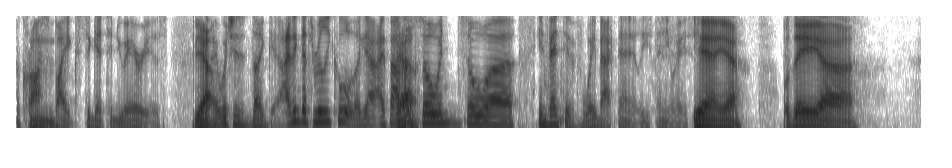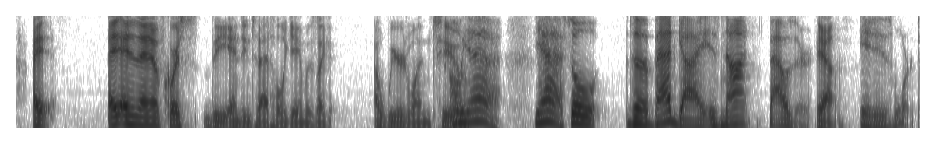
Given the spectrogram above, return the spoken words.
across Hmm. spikes to get to new areas. Yeah. right? which is like I think that's really cool. Like I I thought that was so in, so uh, inventive way back then, at least. Anyways, Yeah, yeah. Well, they uh I and then of course the ending to that whole game was like a weird one too. Oh yeah, yeah. So the bad guy is not Bowser; Yeah. It is Wart,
